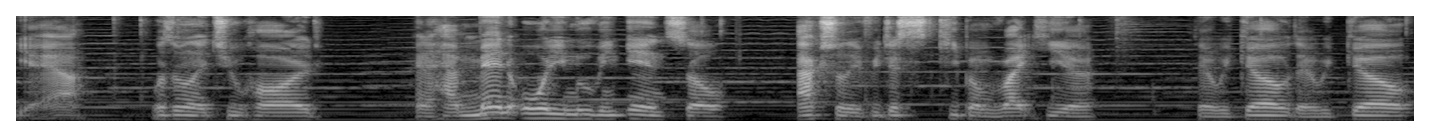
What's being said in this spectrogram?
Yeah. Wasn't really too hard. And I have men already moving in, so actually if we just keep them right here. There we go, there we go.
